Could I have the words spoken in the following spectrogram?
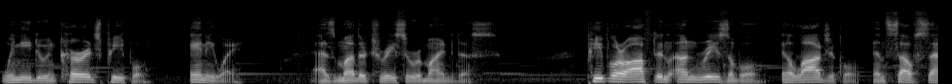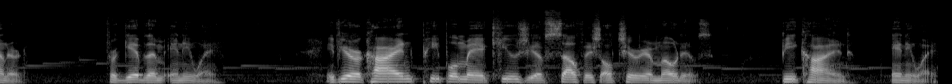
we need to encourage people anyway, as Mother Teresa reminded us. People are often unreasonable, illogical, and self centered. Forgive them anyway. If you are kind, people may accuse you of selfish, ulterior motives. Be kind anyway.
